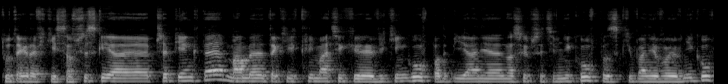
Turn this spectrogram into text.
Tutaj grafiki są wszystkie e, przepiękne, mamy taki klimacik e, wikingów, podbijanie naszych przeciwników, pozyskiwanie wojowników,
